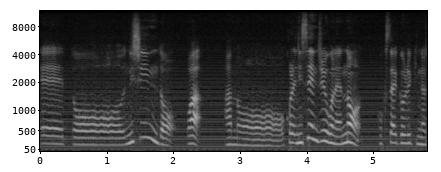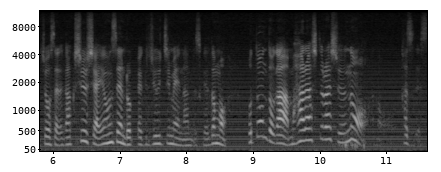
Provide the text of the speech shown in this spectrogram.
えーと、西インドはあのー、これ2015年の国際交流機の調査で学習者4611名なんですけれどもほとんどがマハラシュトラ州のあの数です。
